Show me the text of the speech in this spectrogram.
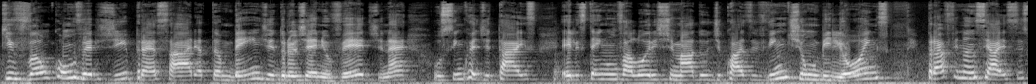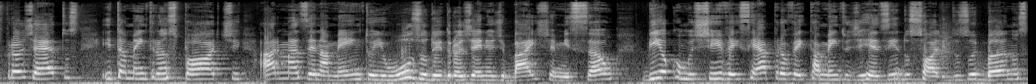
que vão convergir para essa área também de hidrogênio verde, né? Os cinco editais, eles têm um valor estimado de quase 21 bilhões para financiar esses projetos e também transporte, armazenamento e o uso do hidrogênio de baixa emissão, biocombustíveis, reaproveitamento de resíduos sólidos urbanos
